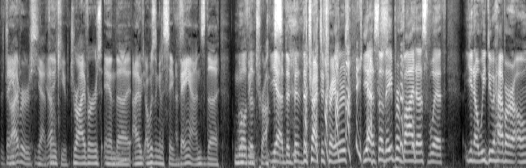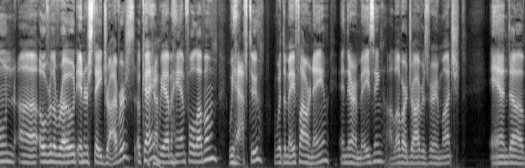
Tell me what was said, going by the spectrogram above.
the van- drivers? Yeah, thank you. Drivers and the I, I wasn't going to say vans, the moving well, the, trucks. Yeah, the the, the tractor trailers. yeah. so they provide us with. You know, we do have our own uh, over the road interstate drivers. Okay? Okay. we have a handful of them. We have to with the Mayflower name, and they're amazing. I love our drivers very much. And uh,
